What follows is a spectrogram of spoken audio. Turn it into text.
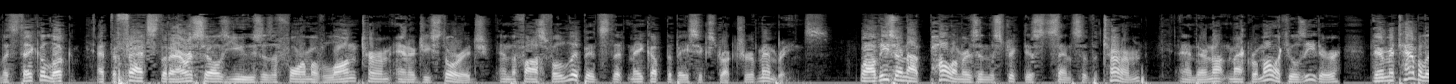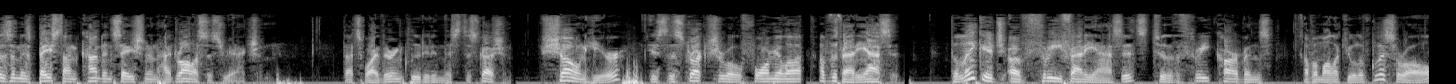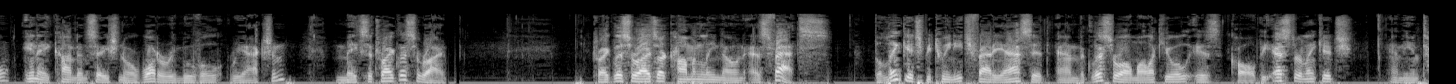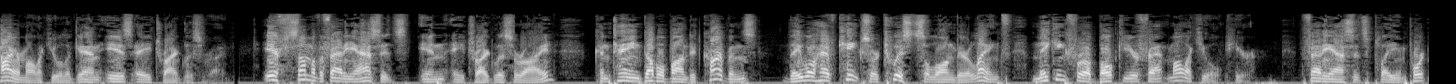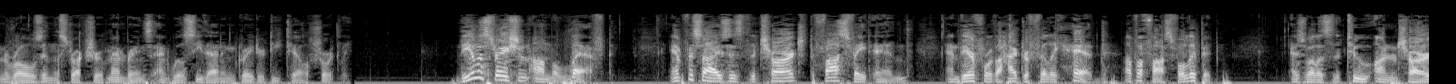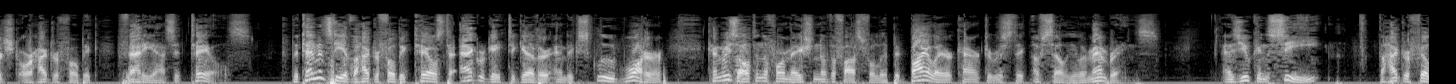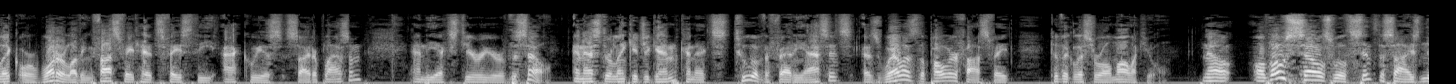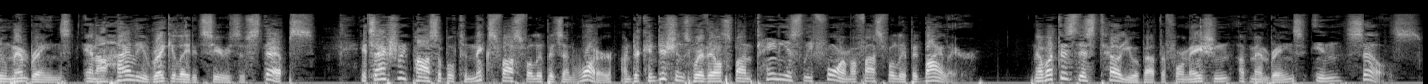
Let's take a look at the fats that our cells use as a form of long-term energy storage and the phospholipids that make up the basic structure of membranes. While these are not polymers in the strictest sense of the term, and they're not macromolecules either, their metabolism is based on condensation and hydrolysis reaction. That's why they're included in this discussion. Shown here is the structural formula of the fatty acid. The linkage of three fatty acids to the three carbons of a molecule of glycerol in a condensation or water removal reaction makes a triglyceride. Triglycerides are commonly known as fats. The linkage between each fatty acid and the glycerol molecule is called the ester linkage, and the entire molecule again is a triglyceride. If some of the fatty acids in a triglyceride contain double bonded carbons, they will have kinks or twists along their length, making for a bulkier fat molecule here. Fatty acids play important roles in the structure of membranes, and we'll see that in greater detail shortly. The illustration on the left emphasizes the charged phosphate end, and therefore the hydrophilic head, of a phospholipid, as well as the two uncharged or hydrophobic fatty acid tails. The tendency of the hydrophobic tails to aggregate together and exclude water can result in the formation of the phospholipid bilayer characteristic of cellular membranes. As you can see, the hydrophilic or water-loving phosphate heads face the aqueous cytoplasm and the exterior of the cell. An ester linkage again connects two of the fatty acids as well as the polar phosphate to the glycerol molecule. Now, although cells will synthesize new membranes in a highly regulated series of steps, it's actually possible to mix phospholipids and water under conditions where they'll spontaneously form a phospholipid bilayer. Now what does this tell you about the formation of membranes in cells?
